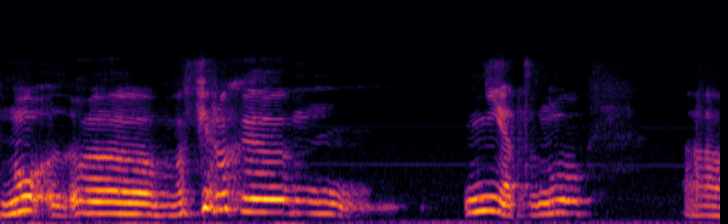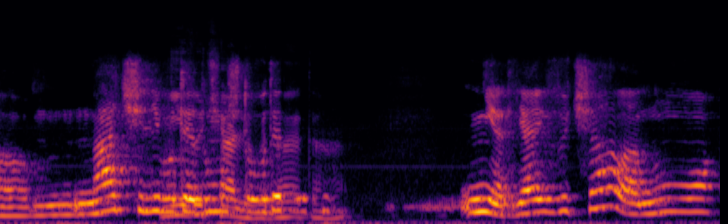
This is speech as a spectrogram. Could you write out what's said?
Ну, э, во-первых, э, нет, ну, начали, Не вот я думаю, что вот да, это... это... Нет, я изучала, но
